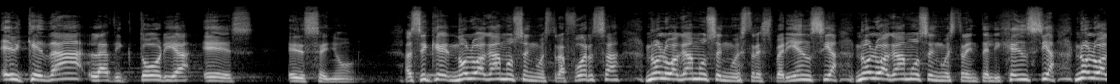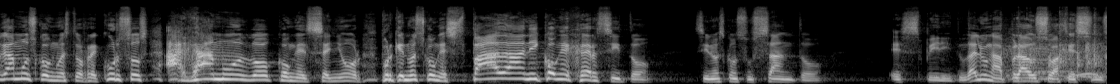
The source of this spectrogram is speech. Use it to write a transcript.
El que da la victoria es el Señor. Así que no lo hagamos en nuestra fuerza, no lo hagamos en nuestra experiencia, no lo hagamos en nuestra inteligencia, no lo hagamos con nuestros recursos, hagámoslo con el Señor, porque no es con espada ni con ejército, sino es con su santo Espíritu. Dale un aplauso a Jesús.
